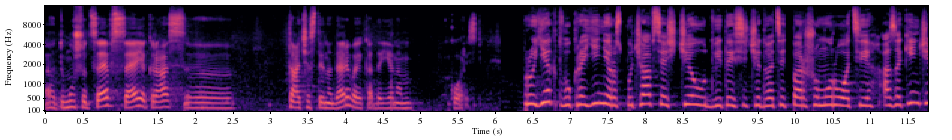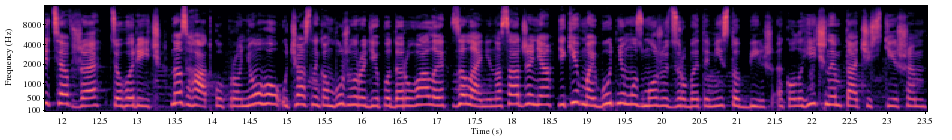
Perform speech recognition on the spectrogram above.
Е, Тому що це все якраз е, та частина дерева, яка дає нам користь. Проєкт в Україні розпочався ще у 2021 році, а закінчиться вже цьогоріч. На згадку про нього учасникам в Ужгороді подарували зелені насадження, які в майбутньому зможуть зробити місто більш екологічним та чистішим.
